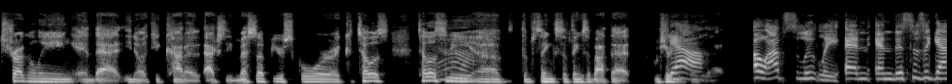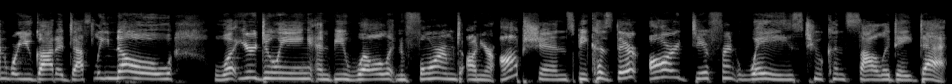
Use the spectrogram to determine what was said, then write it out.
struggling and that you know it could kind of actually mess up your score. It could tell us tell us any uh some things some things about that. I'm sure. Yeah. Oh, absolutely. And and this is again where you got to definitely know what you're doing and be well informed on your options because there are different ways to consolidate debt.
